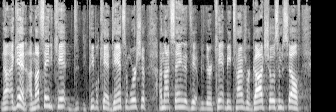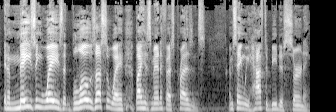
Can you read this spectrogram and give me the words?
Now, again, I'm not saying you can't, people can't dance and worship. I'm not saying that there can't be times where God shows himself in amazing ways that blows us away by his manifest presence. I'm saying we have to be discerning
